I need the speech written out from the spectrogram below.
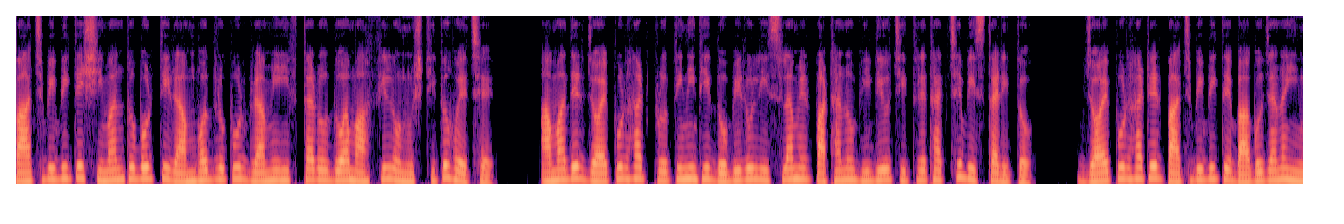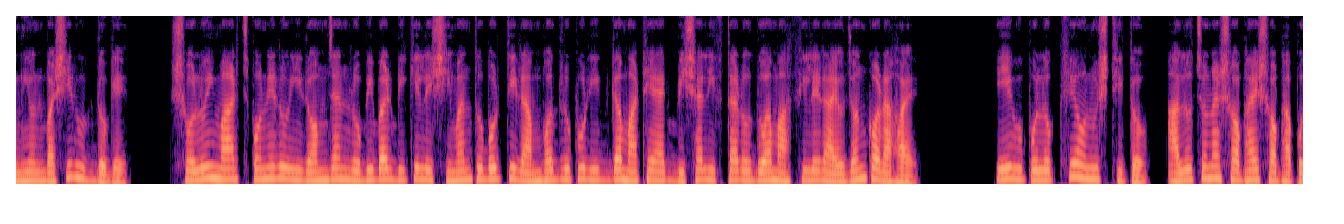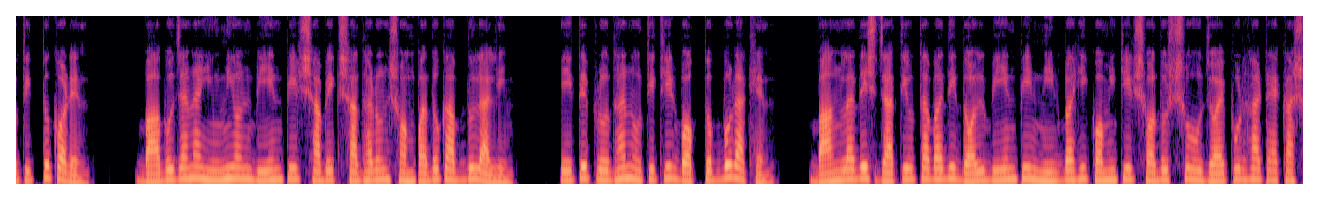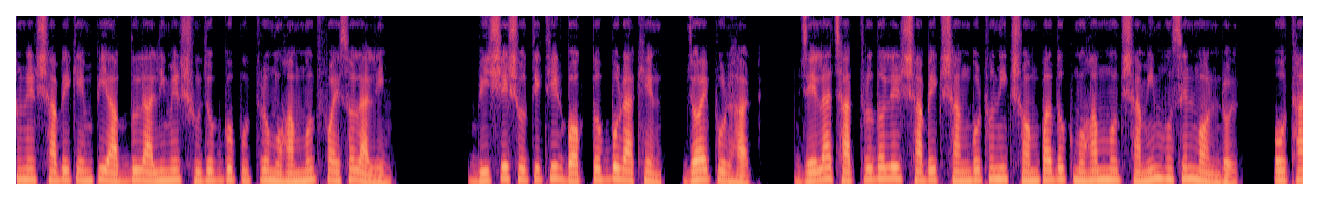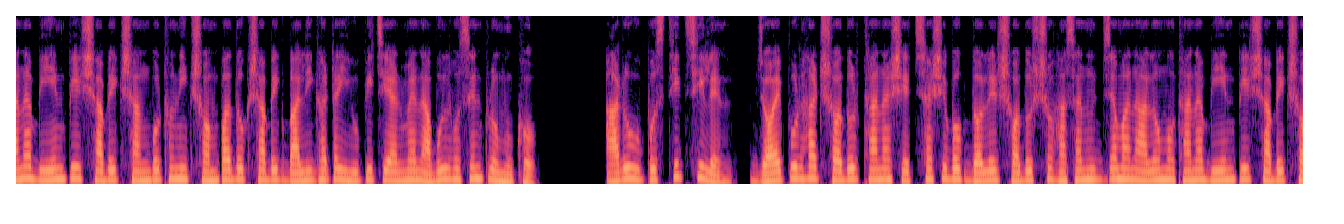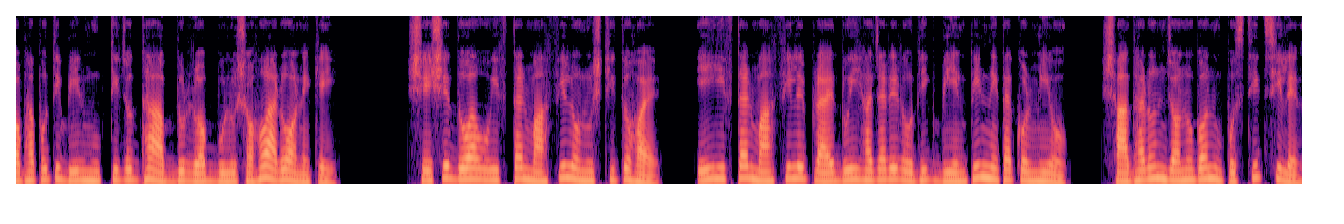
পাঁচবিবিতে সীমান্তবর্তী রামভদ্রপুর গ্রামে ইফতার ও দোয়া মাহফিল অনুষ্ঠিত হয়েছে। আমাদের জয়পুরহাট প্রতিনিধি দবিরুল ইসলামের পাঠানো ভিডিও চিত্রে থাকছে বিস্তারিত। জয়পুরহাটের পাঁচবিবিতে বাগোজানা ইউনিয়নবাসীর উদ্যোগে ষোলোই মার্চ পনেরোই রমজান রবিবার বিকেলে সীমান্তবর্তী রামভদ্রপুর ঈদগা মাঠে এক বিশাল ইফতার ও দোয়া মাহফিলের আয়োজন করা হয়। এ উপলক্ষে অনুষ্ঠিত আলোচনা সভায় সভাপতিত্ব করেন বাগোজানা ইউনিয়ন বিএনপির সাবেক সাধারণ সম্পাদক আব্দুল আলিম। এতে প্রধান অতিথির বক্তব্য রাখেন। বাংলাদেশ জাতীয়তাবাদী দল বিএনপির নির্বাহী কমিটির সদস্য ও জয়পুরহাট এক আসনের সাবেক এমপি আব্দুল আলিমের সুযোগ্য পুত্র মোহাম্মদ ফয়সল আলিম। বিশেষ অতিথির বক্তব্য রাখেন জয়পুরহাট জেলা ছাত্রদলের সাবেক সাংগঠনিক সম্পাদক মোহাম্মদ শামীম হোসেন মণ্ডল ও থানা বিএনপির সাবেক সাংগঠনিক সম্পাদক সাবেক বালিঘাটা ইউপি চেয়ারম্যান আবুল হোসেন প্রমুখ। আরও উপস্থিত ছিলেন জয়পুরহাট সদর থানা স্বেচ্ছাসেবক দলের সদস্য হাসানুজ্জামান আলম ও থানা বিএনপির সাবেক সভাপতি বীর মুক্তিযোদ্ধা আব্দুর রব বুলুসহ আরও অনেকেই। শেষে দোয়া ও ইফতার মাহফিল অনুষ্ঠিত হয়। এই ইফতার মাহফিলে প্রায় দুই হাজারের অধিক বিএনপির নেতাকর্মী ও সাধারণ জনগণ উপস্থিত ছিলেন।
